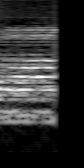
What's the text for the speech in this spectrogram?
Lord.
